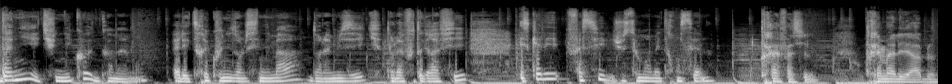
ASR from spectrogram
Dany est une icône quand même. hein. Elle est très connue dans le cinéma, dans la musique, dans la photographie. Est-ce qu'elle est facile justement à mettre en scène? Très facile, très malléable,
